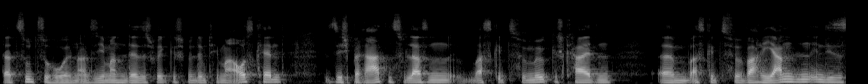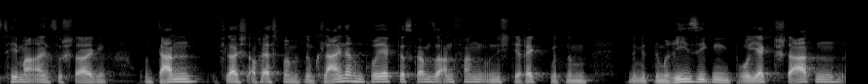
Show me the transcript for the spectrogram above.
dazu zu holen. Also jemanden, der sich wirklich mit dem Thema auskennt, sich beraten zu lassen, was gibt es für Möglichkeiten, ähm, was gibt es für Varianten in dieses Thema einzusteigen und dann vielleicht auch erstmal mit einem kleineren Projekt das Ganze anfangen und nicht direkt mit einem, mit einem riesigen Projekt starten,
